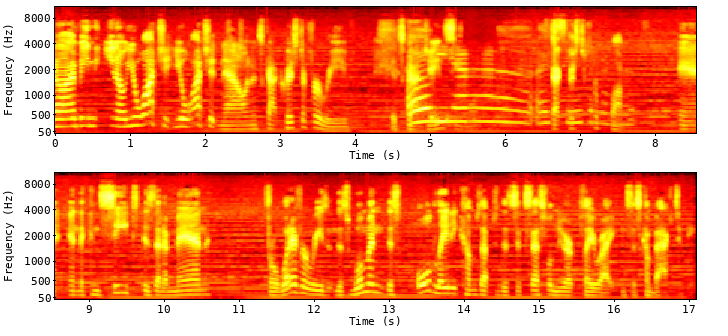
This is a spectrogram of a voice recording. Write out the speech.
No, I mean, you know, you watch it, you watch it now, and it's got Christopher Reeve, it's got oh Jane, Seymour, yeah, I've got Christopher that. Plummer. and and the conceit is that a man, for whatever reason, this woman, this old lady, comes up to this successful New York playwright and says, "Come back to me,"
